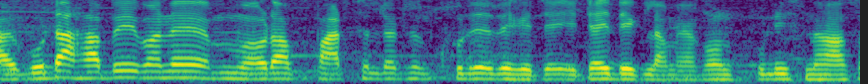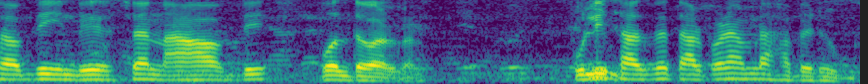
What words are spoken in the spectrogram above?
আর গোটা হাবে মানে ওরা পার্সেল টার্সেল খুলে দেখেছে, এটাই দেখলাম। এখন পুলিশ না আসা অবধি ইনভেস্টার না অবধি বলতে পারবেন পুলিশ আসবে তারপরে আমরা হাবে ঢুকবো।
